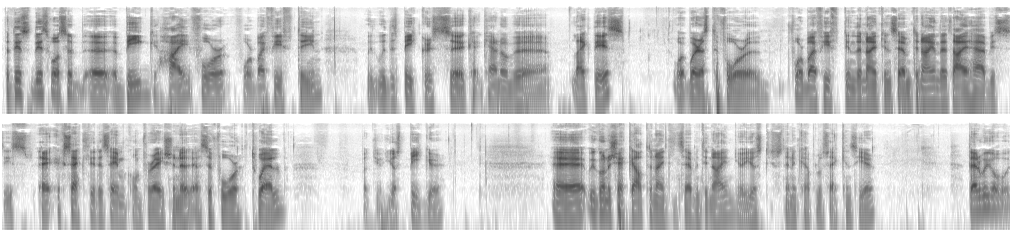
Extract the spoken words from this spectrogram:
But this this was a, a big high 4 4x15 with, with the speakers uh, kind of uh, like this, whereas the 4 uh, 4 by 15 the 1979 that I have is, is exactly the same configuration as a 412, but just bigger. Uh, we're going to check out the 1979 just, just in a couple of seconds here. Then we go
